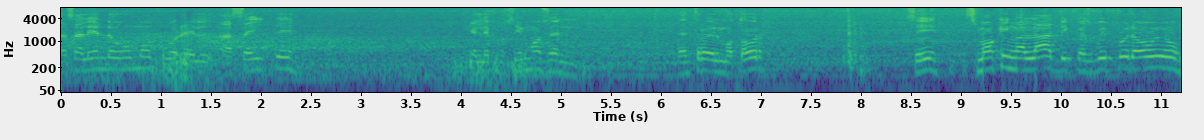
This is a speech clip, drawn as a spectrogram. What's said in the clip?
Está saliendo humo por el aceite que le pusimos en dentro del motor. See, smoking a lot because we put oil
